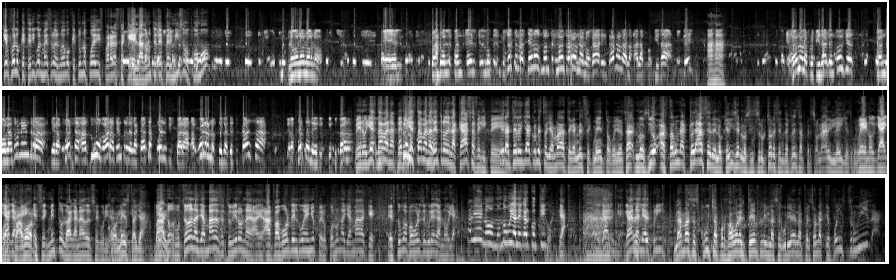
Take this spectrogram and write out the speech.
¿qué fue lo que te dijo el maestro de nuevo? ¿Que tú no puedes disparar hasta que el ladrón te dé permiso? ¿Cómo? No, no, no, no. El- cuando el, cuando el- los, los rateros no, no entraron al hogar, entraron a la, a la propiedad, ¿ok? Ajá. Entraron a la propiedad. Entonces, cuando el ladrón entra de la puerta a tu hogar, adentro de la casa, puedes disparar. Afuera no, de, la, de tu casa, de la puerta de, de- de tu casa. Pero ya estaban, a- pero ya estaban adentro de la casa, Felipe. Mira, Terry, ya con esta llamada te gané el segmento, güey. O sea, nos dio hasta una clase de lo que dicen los instructores en defensa personal y leyes, güey. Bueno, ya, Por ya, favor. el segmento lo ha ganado el seguridad. Con ya, esta ya. Ya, Bye. to- todas las llamadas estuvieron a, a favor del dueño, pero con una llamada que estuvo a favor de seguridad ganó ya. Está bien, no, no, no voy a alegar contigo. Ya. Gá- Gánale Es que al PRI. Nada más escucha, por favor, el temple y la seguridad de la persona que fue instruida.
